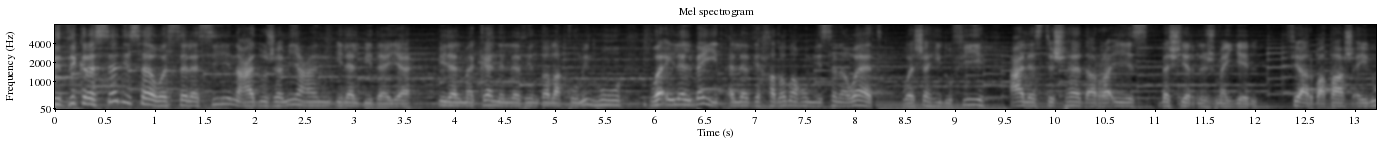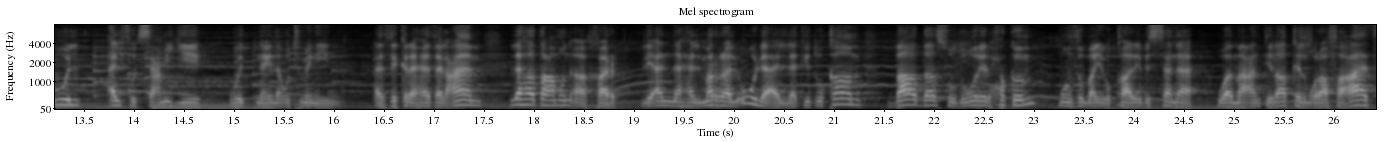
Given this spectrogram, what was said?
في الذكرى السادسة والثلاثين عادوا جميعا إلى البداية إلى المكان الذي انطلقوا منه وإلى البيت الذي حضنهم لسنوات وشهدوا فيه على استشهاد الرئيس بشير الجميل في 14 أيلول 1982 الذكرى هذا العام لها طعم آخر لأنها المرة الأولى التي تقام بعد صدور الحكم منذ ما يقارب السنة ومع انطلاق المرافعات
